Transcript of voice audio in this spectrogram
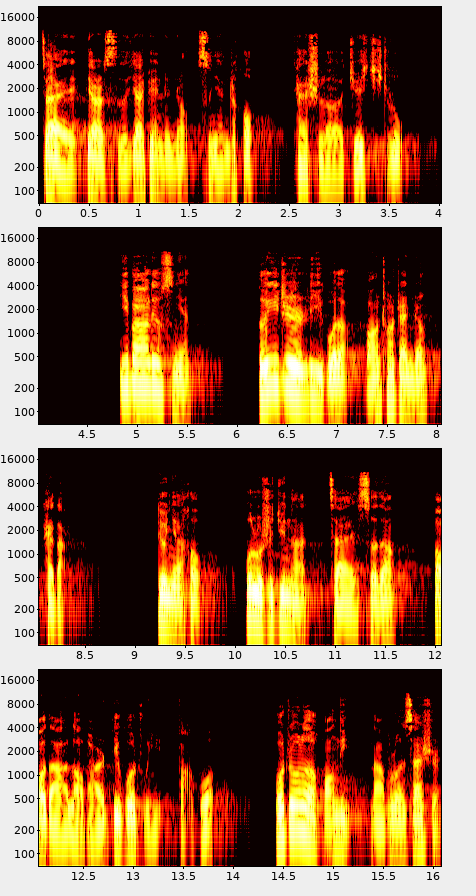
在第二次鸦片战争四年之后。开始了崛起之路。一八六四年，德意志立国的王朝战争开打。六年后，普鲁士军团在色当暴打老牌帝国主义法国，活捉了皇帝拿破仑三世，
